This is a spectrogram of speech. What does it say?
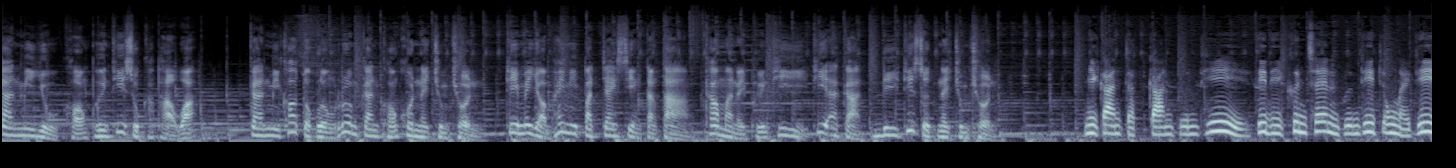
การมีอยู่ของพื้นที่สุขภาวะ การมีข้อตกลงร่วมกันของคนในชุมชน ที่ไม่ยอมให้มีปัจจัยเสี่ยงต่างๆ เข้ามาในพื้นที่ที่อากาศดีที่สุดในชุมชน มีการจัดการพื้นที่ที่ดีขึ้นเช่น พื้นที่ตรงไหนที่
